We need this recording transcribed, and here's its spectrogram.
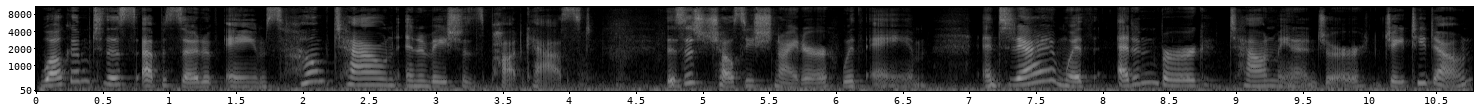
Welcome to this episode of AIM's Hometown Innovations Podcast. This is Chelsea Schneider with AIM, and today I am with Edinburgh Town Manager JT Doan.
